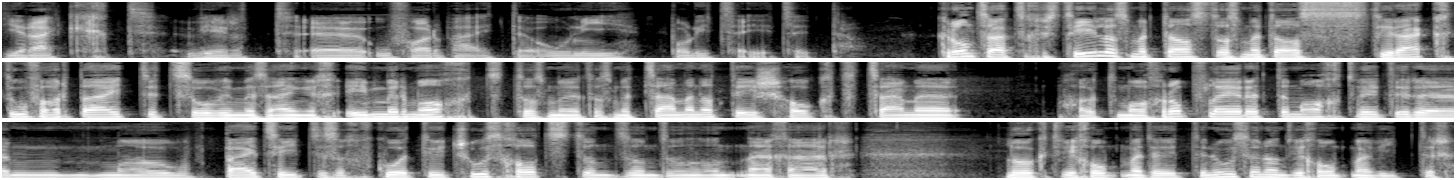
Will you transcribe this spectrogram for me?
direkt wird äh, aufarbeiten, ohne Polizei etc. Grundsätzlich ist das Ziel, dass man das, dass man das direkt aufarbeitet, so wie man es eigentlich immer macht, dass man, dass man zusammen an den Tisch hockt, zusammen halt mal Kropflehren macht wieder, ähm, mal beide Seiten sich auf gut Deutsch auskotzt und, und, und, und nachher schaut, wie kommt man dort raus und wie kommt man weiter.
